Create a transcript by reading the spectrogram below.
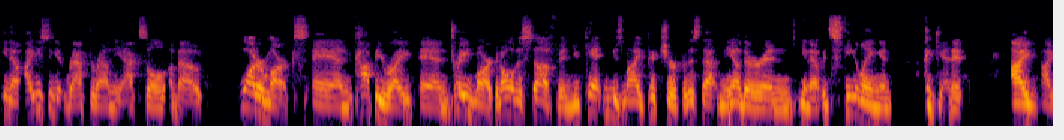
you know i used to get wrapped around the axle about watermarks and copyright and trademark and all this stuff and you can't use my picture for this that and the other and you know it's stealing and i get it. I i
